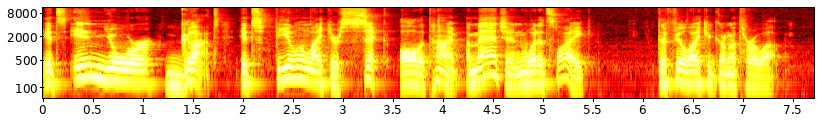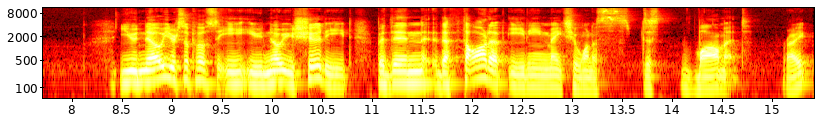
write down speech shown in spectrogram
it's in your gut, it's feeling like you're sick all the time. Imagine what it's like to feel like you're going to throw up. You know you're supposed to eat, you know you should eat, but then the thought of eating makes you want to just vomit, right?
